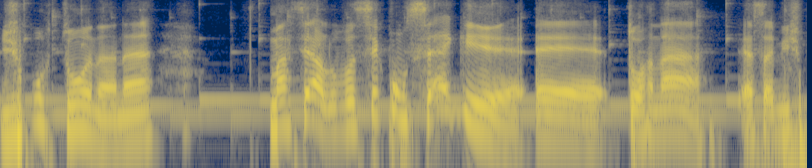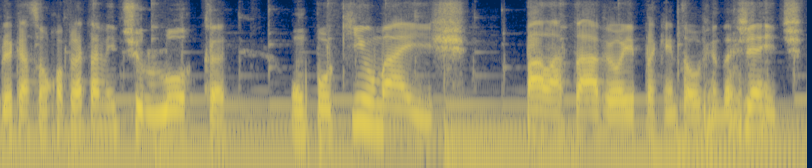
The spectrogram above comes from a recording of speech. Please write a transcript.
de fortuna, né? Marcelo, você consegue é, tornar essa minha explicação completamente louca um pouquinho mais palatável aí para quem está ouvindo a gente?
